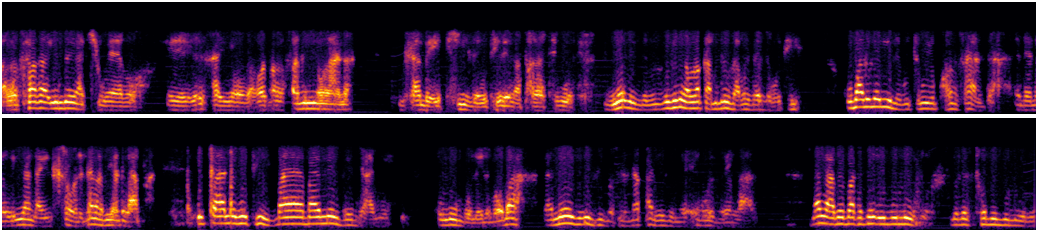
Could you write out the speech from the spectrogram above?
Bangakufaka into eyakhiweko um esanyoka or bangafaka inyokana mhlambe ethize ukuthi ibe ngaphakathi kuwe ziningi ngamagama into zabo ezenza ukuthi kubalulekile ukuthi uyoconsulta and then inyanga ihlole nangabe yathi lapha iqale ukuthi balenze njani ulumbo leli ngoba kaningi izinto sizilapha ngezinto ekwenziwe ngazo. Nangabe bathathe ibululu kumele sithole ibululu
